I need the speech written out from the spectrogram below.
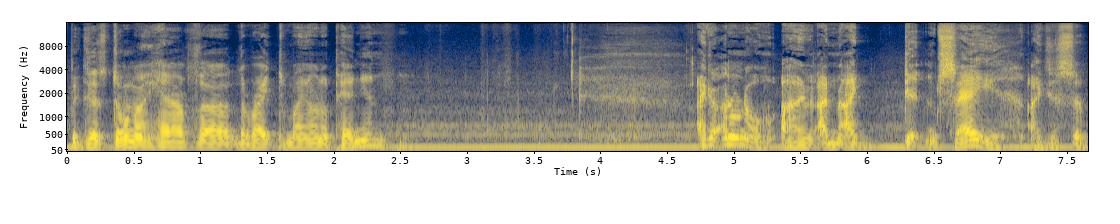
Because don't I have uh, the right to my own opinion? I don't, I don't know. I, I, I didn't say. I just said,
